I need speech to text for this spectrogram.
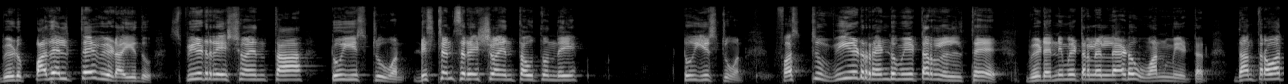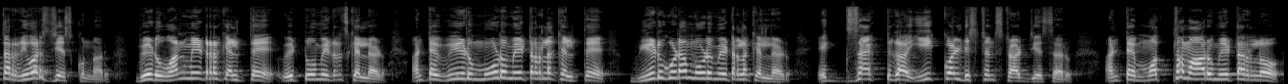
వీడు పది వెళ్తే వీడు ఐదు. స్పీడ్ రేషియో ఎంత? Two is to one. Distance ratio ఎంత అవుతుంది? Two is to one. First వీడు రెండు మీటర్లు వెళ్తే వీడు ఎన్ని మీటర్లు వెళ్ళాడు? One metre. దాని తర్వాత రివర్స్ చేసుకున్నారు. వీడు వన్ మీటర్కి వెళ్తే వీడు టూ మీటర్స్కి వెళ్ళాడు. అంటే వీడు మూడు మీటర్లకు వెళ్తే వీడు కూడా మూడు మీటర్లకు వెళ్ళాడు. ఎగ్జాక్ట్గా ఈక్వల్ డిస్టెన్స్ స్టార్ట్ చేశారు. అంటే మొత్తం ఆరు మీటర్లో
